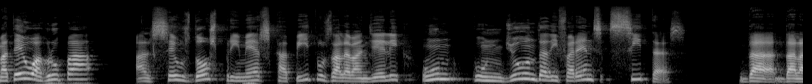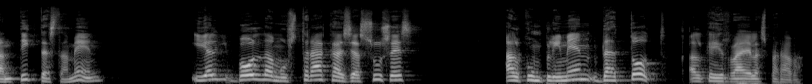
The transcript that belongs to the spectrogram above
Mateu agrupa als seus dos primers capítols de l'Evangeli un conjunt de diferents cites de, de l'Antic Testament i ell vol demostrar que Jesús és el compliment de tot el que Israel esperava.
